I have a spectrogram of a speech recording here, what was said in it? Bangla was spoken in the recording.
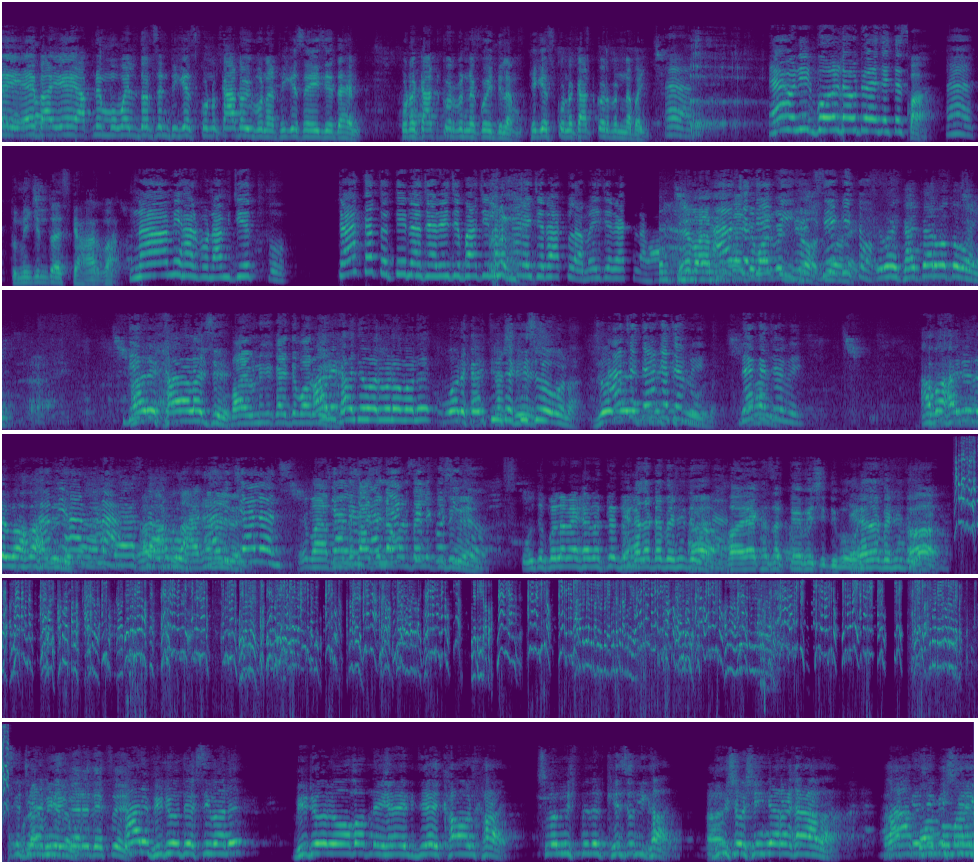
এই এই ভাই এই আপনি মোবাইল ধরছেন ঠিক আছে কোনো কাট হইব না ঠিক আছে এই যে দেখেন কোনো কাট করবেন না কই দিলাম ঠিক আছে কোনো কাট করবেন না ভাই। হ্যাঁ। এখন বোল্ড আউট হয়ে যাইতেছে। পা হ্যাঁ। তুমি কিন্তু আজকে হারবা। না আমি হারবো না আমি জিতবো। টাকা তো তিন হাজার এই যে বাজি লাগা এই যে রাখলাম এই যে রাখলাম। আচ্ছা দেখি দেখি তো। ভাই খাইতে পারব তো ভাই। আরে তো। খায়া ভাই উনি খাইতে পারবে? আরে খাইতে পারব না মানে? ওরে খাইতে কিছু হবে না। আচ্ছা দেখা যাবে দেখা যাবে। আবার হাইরে দেবো আবার আমি হারবো না। আমি চ্যালেঞ্জ এ ভাই, আপনি যদি খাইতে না পারেন তাহলে কি দিবেন? ওই তো বললাম এক হাজার টাকা এক হাজারটা বেশি দেবেন? ভাই এক হাজার টাকা বেশি দিব। এক হাজার বেশি দেবেন? হ্যাঁ। ভিডিও যাব। করে দেখছে? আরে ভিডিও দেখছি মানে? ভিডিওর অভাব নেই যে খাওয়ান খায় চল্লিশ প্লেট খিচুড়ি খায় দুইশো সিঙ্গারা খায় আবার। কেজি মিষ্টি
